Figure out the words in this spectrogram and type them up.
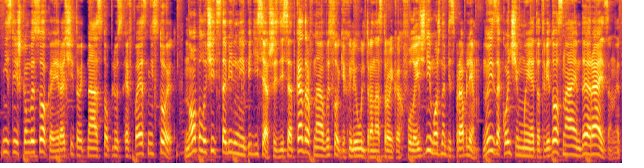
не слишком высокая и рассчитывать на 100 плюс FPS не стоит. Но получить стабильные 50-60 кадров на высоких или ультра настройках Full HD можно без проблем. Ну и закончим мы этот видос на AMD Ryzen. Это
